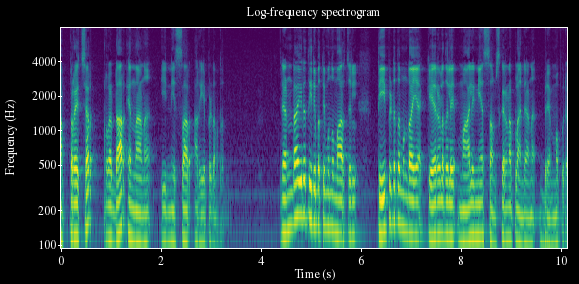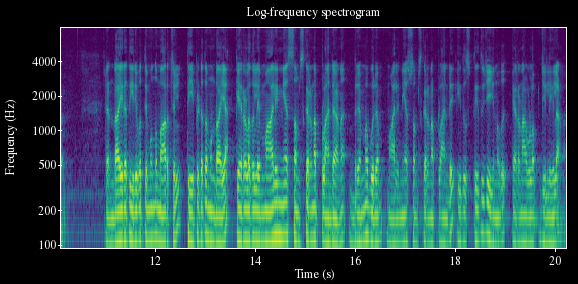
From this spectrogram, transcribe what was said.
aperture radar എന്നാണ് ഈ നിസാർ അറിയപ്പെടുന്നത്. രണ്ടായിരത്തി ഇരുപത്തിമൂന്ന് മാർച്ചിൽ തീപിടുത്തമുണ്ടായ കേരളത്തിലെ മാലിന്യ സംസ്കരണ പ്ലാന്റാണ് ബ്രഹ്മപുരം. രണ്ടായിരത്തി ഇരുപത്തിമൂന്ന് മാർച്ചിൽ തീപിടുത്തമുണ്ടായ കേരളത്തിലെ മാലിന്യ സംസ്കരണ പ്ലാന്റാണ് ബ്രഹ്മപുരം മാലിന്യ സംസ്കരണ പ്ലാന്റ്. ഇത് സ്ഥിതി ചെയ്യുന്നത് എറണാകുളം ജില്ലയിലാണ്.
